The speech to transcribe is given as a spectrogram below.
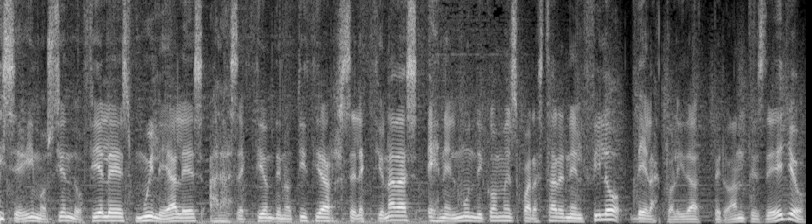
Y seguimos siendo fieles, muy leales a la sección de noticias seleccionadas en el mundo e-commerce para estar en el filo de la actualidad. Pero antes de ello,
